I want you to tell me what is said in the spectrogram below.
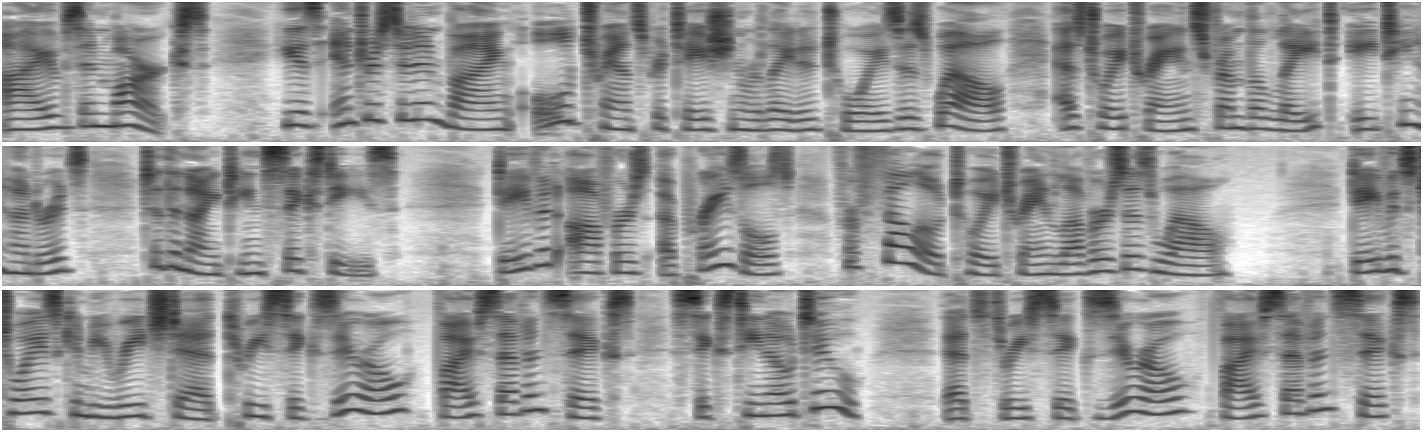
Ives, and Marx. He is interested in buying old transportation related toys as well as toy trains from the late 1800s to the 1960s. David offers appraisals for fellow toy train lovers as well. David's Toys can be reached at 360 576 1602. That's 360 576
